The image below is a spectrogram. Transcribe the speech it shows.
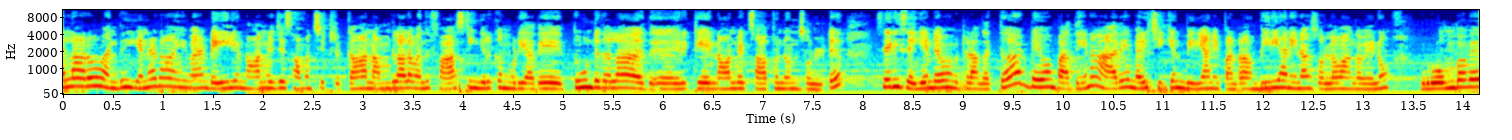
எல்லாரும் வந்து என்னடா இவன் டெய்லியும் நான்வெஜ்ஜே சமைச்சிட்டு இருக்கான்? நம்மளால வந்து ஃபாஸ்டிங் இருக்க முடியாதே தூண்டுதலாக இது இருக்கே நான்வெஜ் சாப்பிடணும்னு சொல்லிட்டு சரி செகண்ட் டேவும் விட்டுறாங்க. தேர்ட் டேவும் பார்த்தீங்கன்னா அதே மாதிரி சிக்கன் பிரியாணி பண்ணுறான் பிரியாணினா சொல்ல வாங்க வேணும். ரொம்பவே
